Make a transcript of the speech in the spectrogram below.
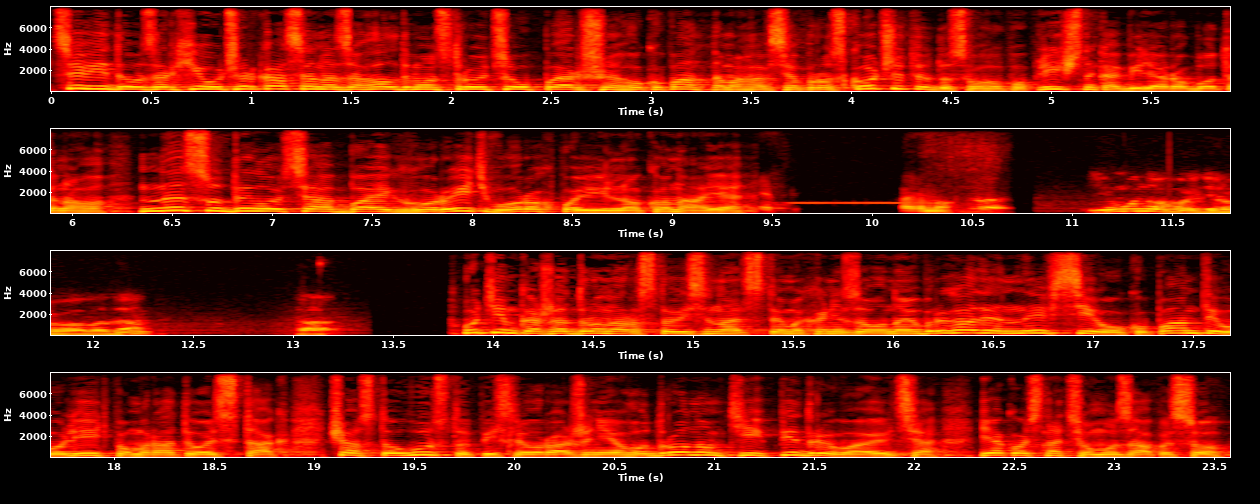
Це відео з архіву Черкаса на загал демонструється уперше. Окупант намагався проскочити до свого поплічника біля роботиного. Не судилося, байк горить, ворог повільно конає. Йому ногу дірвало, да? Утім, каже дронар 118-ї механізованої бригади, не всі окупанти воліють помирати ось так. Часто густо після ураження його дроном ті підриваються. Якось на цьому запису.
